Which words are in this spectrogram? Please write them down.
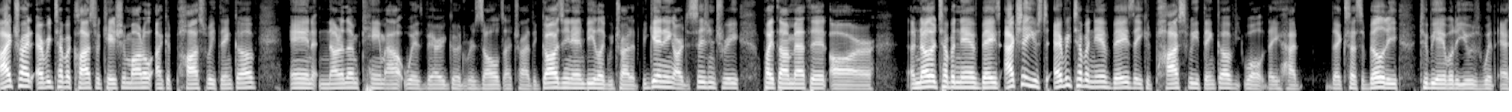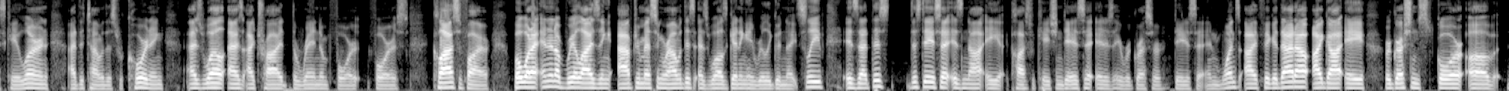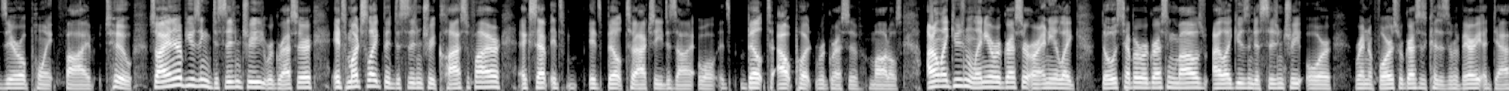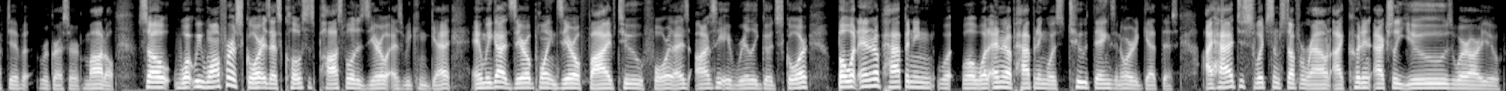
I tried every type of classification model I could possibly think of, and none of them came out with very good results. I tried the Gaussian NB like we tried at the beginning, our decision tree, Python method, our another type of native Bayes. Actually, I used every type of native Bayes that you could possibly think of. Well, they had the accessibility to be able to use with sklearn at the time of this recording, as well as I tried the random for forest classifier. But what I ended up realizing after messing around with this, as well as getting a really good night's sleep, is that this this dataset is not a classification dataset, it is a regressor dataset. And once I figured that out, I got a regression score of 0.52. So I ended up using decision tree regressor. It's much like the decision tree classifier, except it's it's built to actually design well, it's built to output regressive models. I don't like using linear regressor or any like those type of regressing models. I like using decision tree or random forest regressors because it's a very adaptive regressor model. So what we want for a score is as close as possible to zero as we can get. And we got 0.0524. That is honestly a really good score. But what ended up happening, well, what ended up happening was two things in order to get this. I had to switch some stuff around. I couldn't actually use, where are you?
